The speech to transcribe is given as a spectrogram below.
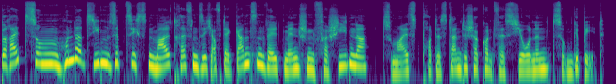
Bereits zum 177. Mal treffen sich auf der ganzen Welt Menschen verschiedener, zumeist protestantischer Konfessionen zum Gebet.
